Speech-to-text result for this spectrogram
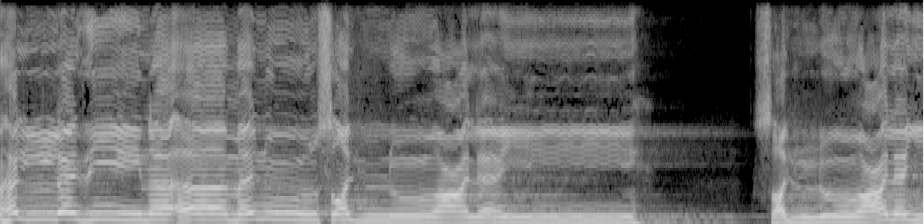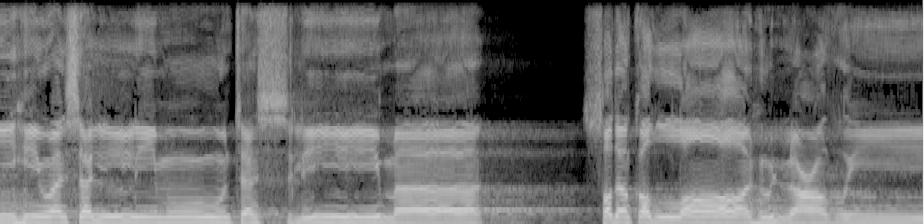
أيها الذين آمنوا صلوا عليه صلوا عليه وسلموا تسليما صدق الله العظيم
